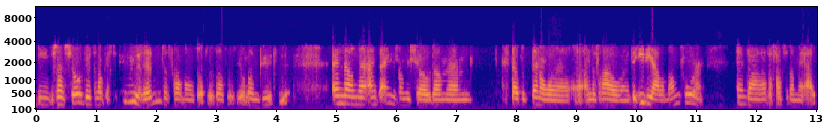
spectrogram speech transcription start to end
die, zo'n show duurt dan ook echt uren. Dat valt me altijd dat het heel lang duurt hier. En dan aan het einde van de show, dan ehm, stelt het panel aan de vrouw de ideale man voor. En daar, daar gaat ze dan mee uit.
